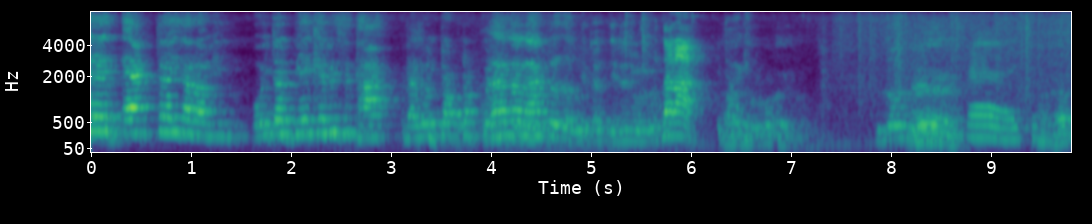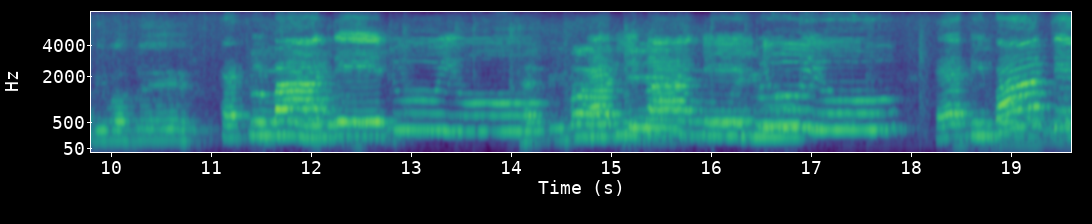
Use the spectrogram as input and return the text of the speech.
এই একটাই জ্বালাবি ওইটা বেখে নিছে থাক নাহলে ওই টপ টপ করে না হ্যাঁ birthday happy birthday to happy birthday to you happy birthday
